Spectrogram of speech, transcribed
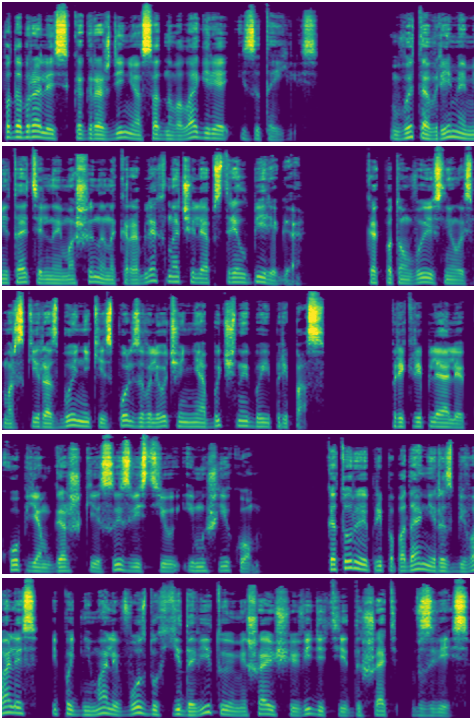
подобрались к ограждению осадного лагеря и затаились. В это время метательные машины на кораблях начали обстрел берега, как потом выяснилось, морские разбойники использовали очень необычный боеприпас. Прикрепляли копьям горшки с известью и мышьяком, которые при попадании разбивались и поднимали в воздух ядовитую, мешающую видеть и дышать взвесь.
